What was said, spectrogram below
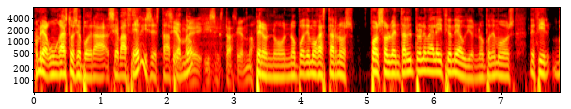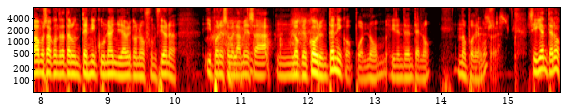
Hombre, algún gasto se podrá, se va a hacer y se está haciendo. y se está haciendo. Pero no, no podemos gastarnos por solventar el problema de la edición de audio. No podemos decir, vamos a contratar un técnico un año y a ver cómo funciona y poner sobre la mesa lo que cobre un técnico. Pues no, evidentemente no. No podemos. Siguiente, ¿no?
